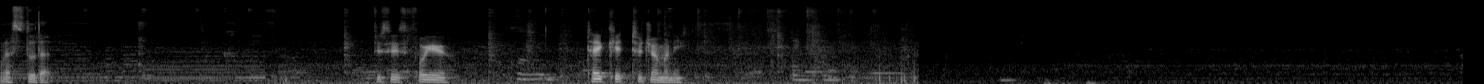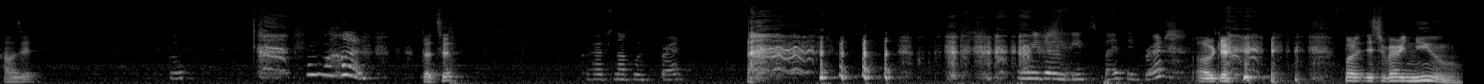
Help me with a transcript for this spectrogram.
Let's do that. This is for you. Take it to Germany. Thank you. How's it? Good. what? That's it? Perhaps not with bread. we don't eat spicy bread. okay. but it's very new.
